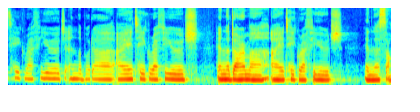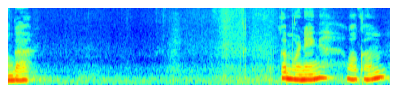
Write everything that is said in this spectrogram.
take refuge in the Buddha. I take refuge in the Dharma. I take refuge in the Sangha. Good morning. Welcome.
